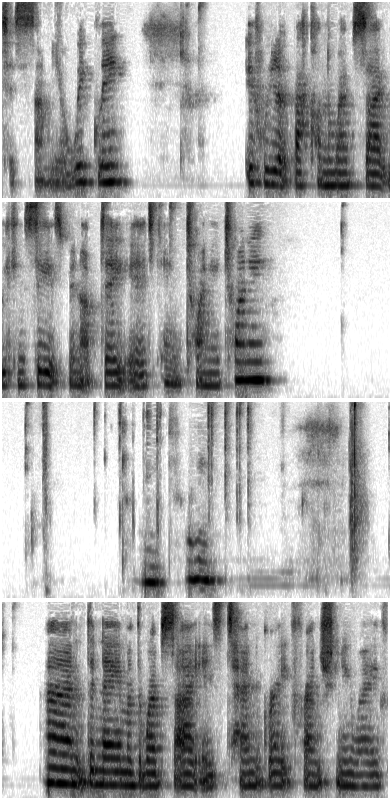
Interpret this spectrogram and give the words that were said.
to Samuel Wigley. If we look back on the website, we can see it's been updated in 2020. 2020. And the name of the website is 10 Great French New Wave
